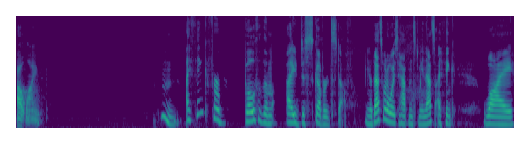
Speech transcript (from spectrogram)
outlined? Hmm. I think for both of them I discovered stuff. You know, that's what always happens to me and that's I think why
